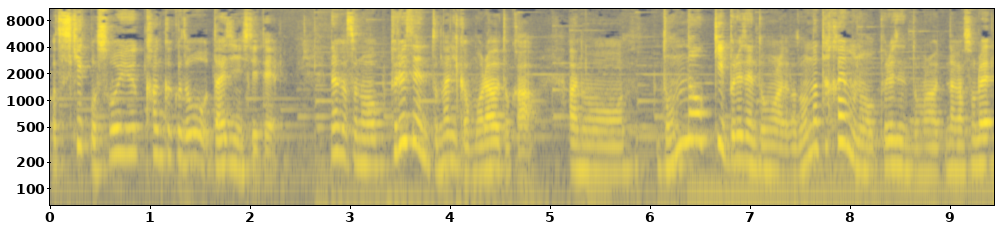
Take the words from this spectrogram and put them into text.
私結構そういう感覚を大事にしててなんかそのプレゼント何かもらうとかあのどんな大きいプレゼントもらうとかどんな高いものをプレゼントもらうってなんかそれ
